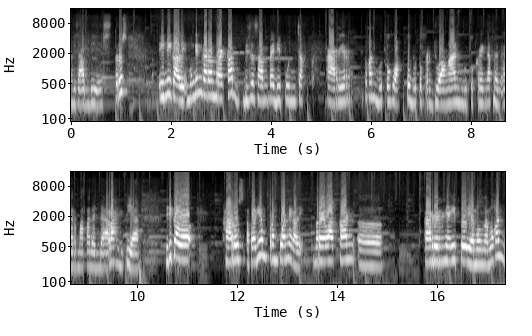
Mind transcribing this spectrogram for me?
habis-habis. Terus ini kali mungkin karena mereka bisa sampai di puncak karir itu kan butuh waktu butuh perjuangan butuh keringat dan air mata dan darah gitu ya. Jadi kalau harus apalagi yang perempuannya kali merelakan eh, karirnya itu ya mau nggak mau kan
